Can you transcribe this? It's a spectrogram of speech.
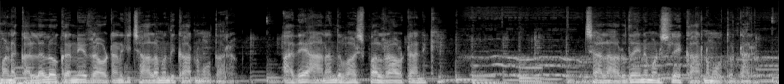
మన కళ్ళలో కన్నీరు రావడానికి చాలామంది కారణమవుతారు. అదే ఆనంద భాష్పాలు రావటానికి చాలా అరుదైన మనుషులే కారణమవుతుంటారు.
